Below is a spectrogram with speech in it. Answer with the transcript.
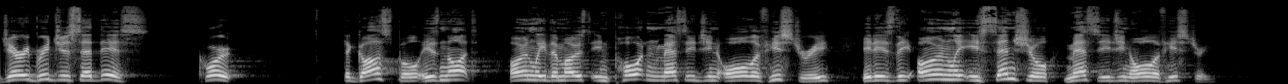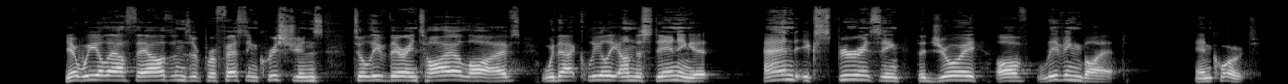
Jerry Bridges said this, quote, the gospel is not only the most important message in all of history. It is the only essential message in all of history. Yet we allow thousands of professing Christians to live their entire lives without clearly understanding it and experiencing the joy of living by it. End quote.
